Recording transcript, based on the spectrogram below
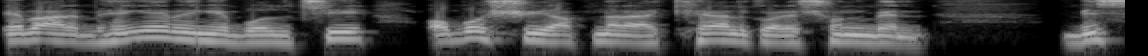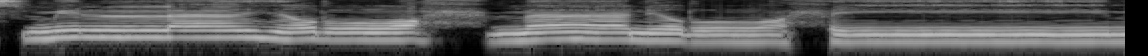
এবার ভেঙে ভেঙে বলছি অবশ্যই আপনারা খেয়াল করে শুনবেন বিসমিল্লাহির রহমানির রহিম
